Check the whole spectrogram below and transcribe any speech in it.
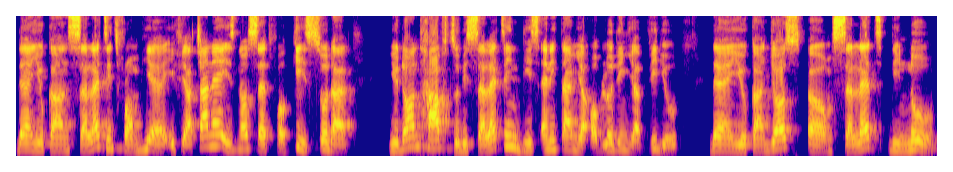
then you can select it from here. If your channel is not set for kids, so that you don't have to be selecting this anytime you're uploading your video, then you can just um, select the no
